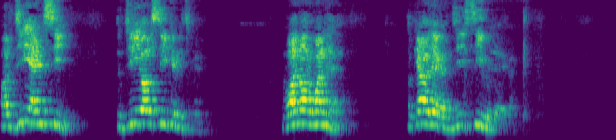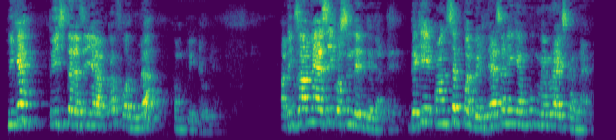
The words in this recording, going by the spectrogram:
और जी एंड सी तो जी और सी के बीच में। वन और वन है। तो क्या हो जाएगा? जी सी हो जाएगा। ठीक है? तो इस तरह से ये आपका फॉर्मूला कंप्लीट हो गया। अब एग्ज़ाम में ऐसे ही क्वेश्चन दे दिए जाते हैं। देखिए कॉन्सेप्ट पर बेस्ड ऐसा नहीं कि हमको मेमोराइज करना है।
